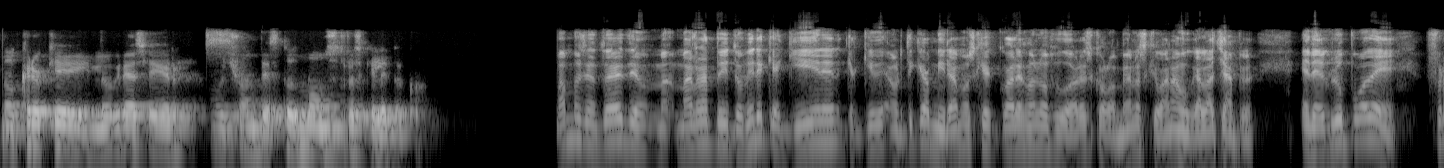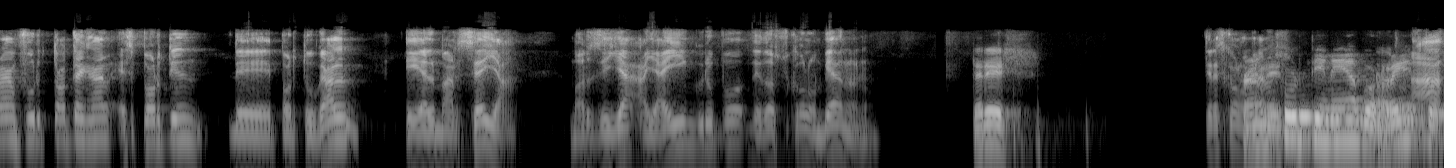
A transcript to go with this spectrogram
no creo que logre hacer mucho ante estos monstruos que le tocó. Vamos entonces de- ma- más rapidito. Mire que aquí, en el- que aquí ahorita miramos que, cuáles son los jugadores colombianos que van a jugar la Champions. En el grupo de Frankfurt, Tottenham, Sporting de Portugal y el Marsella. Marsella, allá hay un grupo de dos colombianos, ¿no? Tres. Tres colombianos. Frankfurt tiene a Borré, Ah, Tottenham,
